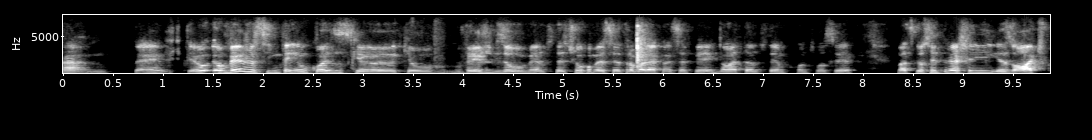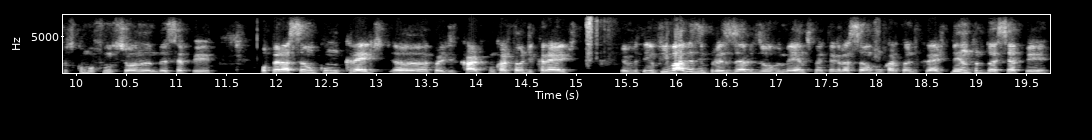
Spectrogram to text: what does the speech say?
Ah, é, eu, eu vejo assim, tenho coisas que eu, que eu vejo desenvolvimento desde que eu comecei a trabalhar com SAP, não é tanto tempo quanto você, mas que eu sempre achei exóticos como funciona no DCP. Operação com credit, uh, credit card, com cartão de crédito. Eu, eu vi várias empresas zero desenvolvimento com integração com cartão de crédito dentro do SAP.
